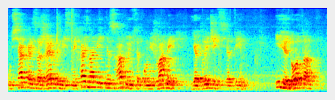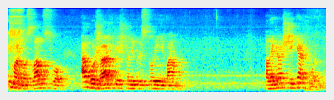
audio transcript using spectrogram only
усяка й зажерливість, нехай навіть не згадуються поміж вами, як личить святим, і гидота, і марнославство, або жарти, що непристойні вам. Але краще дякування.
